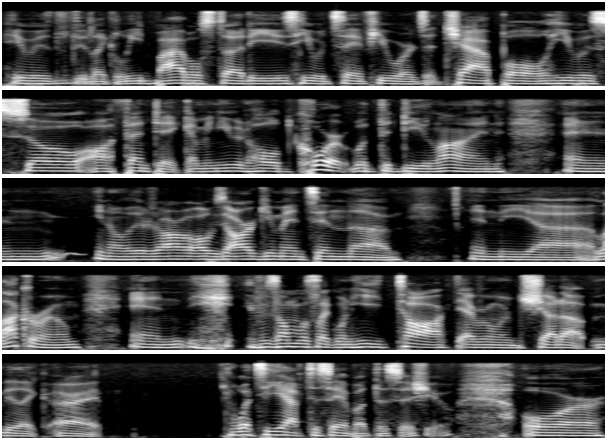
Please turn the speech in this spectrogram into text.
he would like lead Bible studies. He would say a few words at chapel. He was so authentic. I mean, he would hold court with the D line, and you know, there's always arguments in the in the uh, locker room, and he, it was almost like when he talked, everyone would shut up and be like, "All right, what's he have to say about this issue? Or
